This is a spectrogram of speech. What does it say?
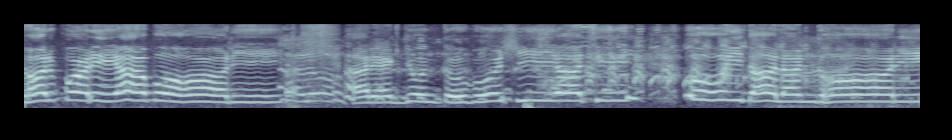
ধর পরে আমরি আর একজন তো বসি আছে ওই দালান ঘরে।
